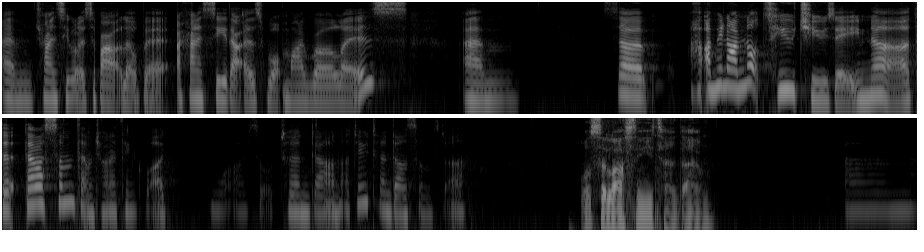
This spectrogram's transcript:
um, try and see what it's about a little bit. I kind of see that as what my role is. Um, so, I mean, I'm not too choosy. No, that there are some. I'm trying to think what I what I sort of turn down. I do turn down some stuff. What's the last thing you turned down? Um,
